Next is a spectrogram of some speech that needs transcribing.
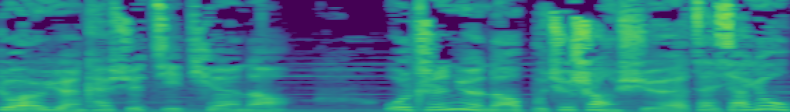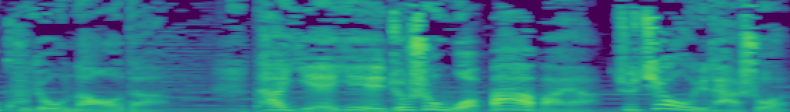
幼儿园开学几天呢，我侄女呢不去上学，在家又哭又闹的。她爷爷也就是我爸爸呀，就教育她说：“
